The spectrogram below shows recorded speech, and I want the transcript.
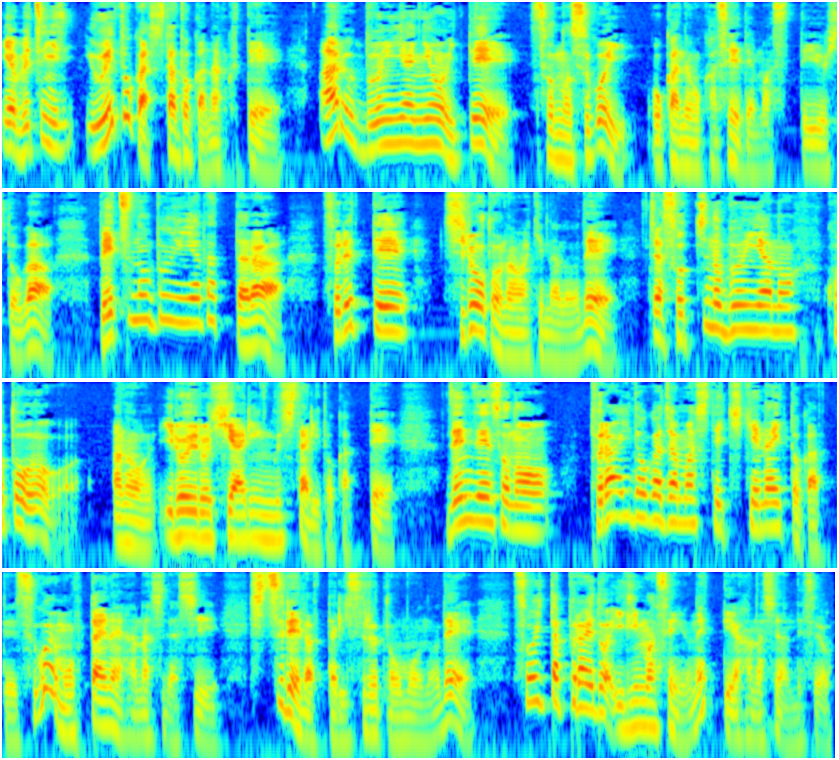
いや別に上とか下とかなくて、ある分野において、そのすごいお金を稼いでますっていう人が、別の分野だったら、それって素人なわけなので、じゃあそっちの分野のことを、あの、いろいろヒアリングしたりとかって、全然その、プライドが邪魔して聞けないとかってすごいもったいない話だし、失礼だったりすると思うので、そういったプライドはいりませんよねっていう話なんですよ。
